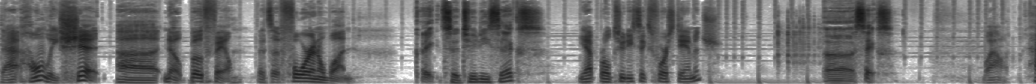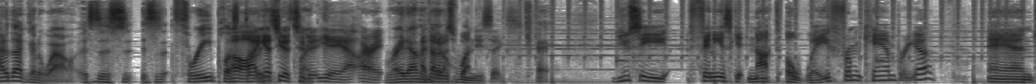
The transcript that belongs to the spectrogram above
that, holy shit. Uh, no, both fail. That's a 4 and a 1. Great. So two d six, Yep, roll 2d6 force damage. uh, six. Wow. How did that go to wow? Is this is it three plus? oh, three? I guess you have two. yeah, yeah. All right. right down the I thought it middle. was 1d6. Okay. You see Phineas get knocked away from Cambria, and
